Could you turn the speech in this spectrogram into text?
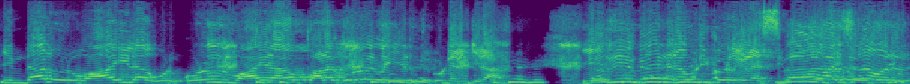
இந்த- ஆள் ஒரு வாயிலா ஒரு குரல் வாயிலாக பல குரல்களை எடுத்துக்கொண்டிருக்கிறார் எதுவுமே ரவுடி குரல் கிடையாது சின்ன வருது.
